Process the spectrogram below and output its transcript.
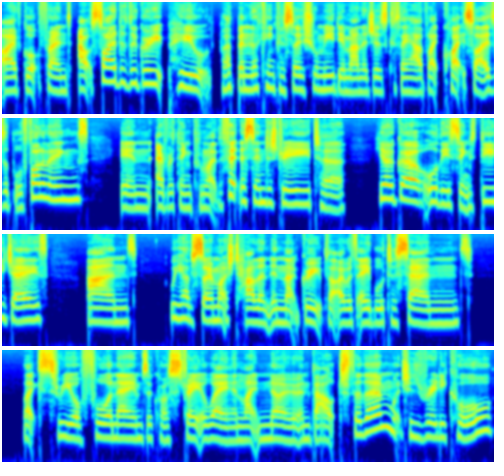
I've got friends outside of the group who have been looking for social media managers because they have like quite sizable followings in everything from like the fitness industry to yoga, all these things, DJs. And we have so much talent in that group that I was able to send like three or four names across straight away and like know and vouch for them, which is really cool.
